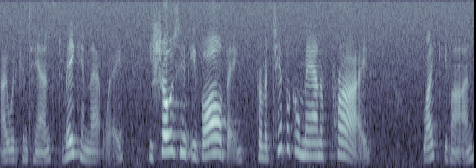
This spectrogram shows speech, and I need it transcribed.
I would contend, to make him that way, he shows him evolving from a typical man of pride, like Ivan,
